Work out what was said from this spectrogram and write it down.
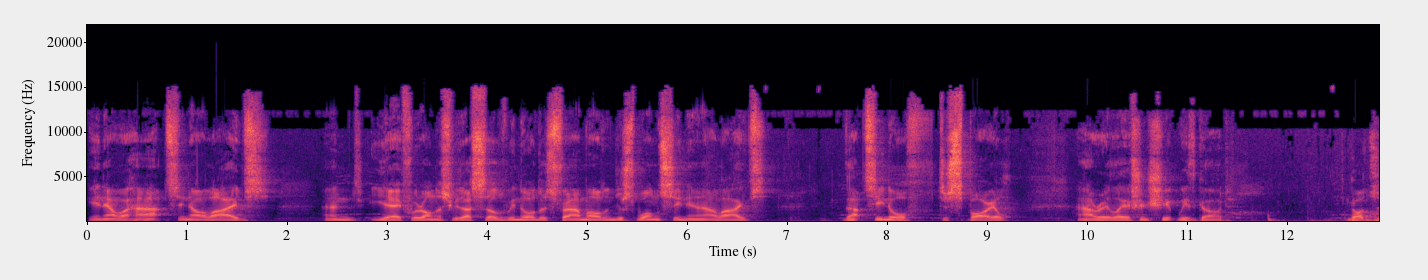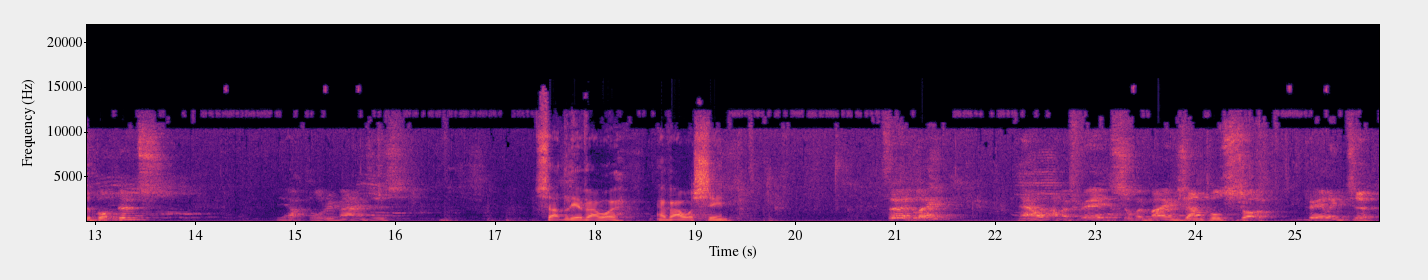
in our hearts, in our lives, and yeah, if we're honest with ourselves, we know there's far more than just one sin in our lives. That's enough to spoil our relationship with God. God's abundance, the apple reminds us, sadly, of our, of our sin. Thirdly, now I'm afraid some of my examples sort of pale into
